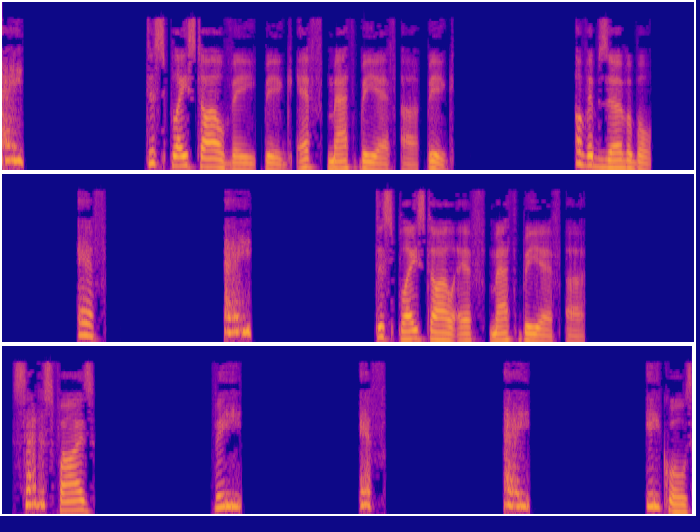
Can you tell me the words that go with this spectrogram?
a display style v big f math bf a big of observable f a display style f math bf a. Satisfies. V. F. A. Equals.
